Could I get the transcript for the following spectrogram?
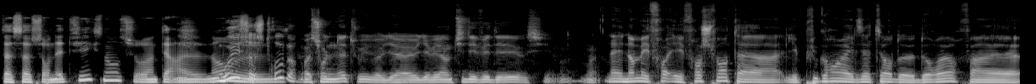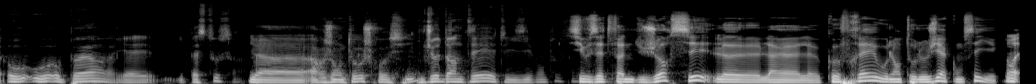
t'as ça sur Netflix, non? Sur Inter non, Oui, ça euh, se trouve. Ouais, sur le net, oui, il y, avait un petit DVD aussi. Ouais. Ouais, non mais fr- et franchement, t'as les plus grands réalisateurs d'horreur, enfin euh, Ho- Ho- Hopper, il y a- ils passent tous. Il y a Argento, je crois aussi. Joe Dante, ils y vont tous. Si vous êtes fan du genre, c'est le, la- le coffret ou l'anthologie à conseiller. Ouais.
